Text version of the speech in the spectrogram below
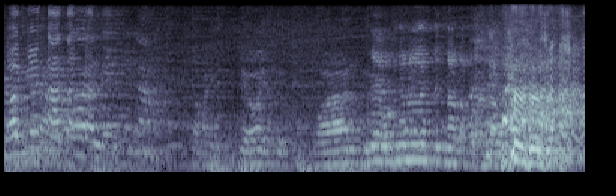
Huwag niyo tatanggalin. Hindi, huwag nyo na lang tignan ako.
